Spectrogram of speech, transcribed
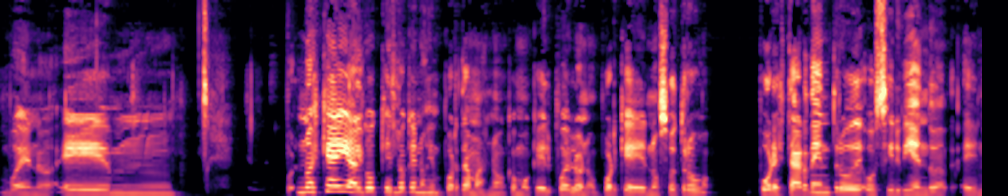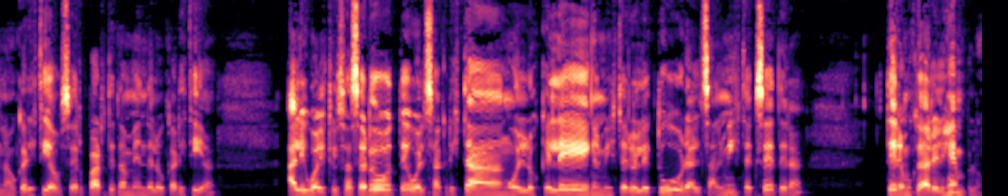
Bueno, em, no es que hay algo que es lo que nos importa más, ¿no? Como que el pueblo no, porque nosotros, por estar dentro de, o sirviendo en la Eucaristía o ser parte también de la Eucaristía, al igual que el sacerdote o el sacristán o los que leen el ministerio de lectura, el salmista, etcétera, tenemos que dar el ejemplo,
